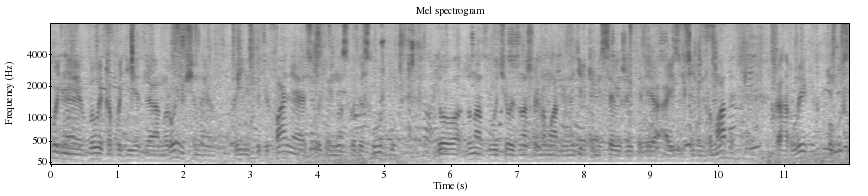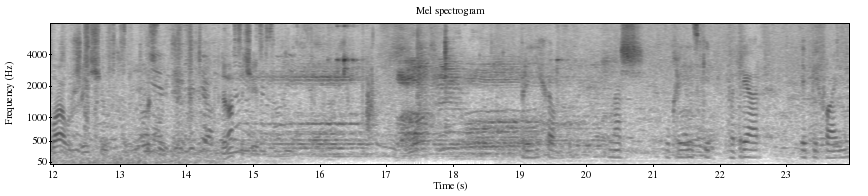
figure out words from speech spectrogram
Сьогодні велика подія для Миронівщини. Приїзд Епіфанія. Сьогодні він нас веде службу. До, до нас долучились до нашої громади не тільки місцеві жителі, а й сусідні громади. Кагарлик, Богуслав, Ржищів присутні. Для нас це честь. приїхав наш український патріарх Епіфаній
